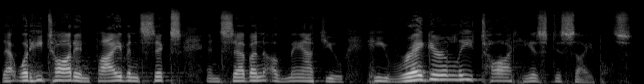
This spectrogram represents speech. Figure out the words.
that what he taught in 5 and 6 and 7 of Matthew, he regularly taught his disciples.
